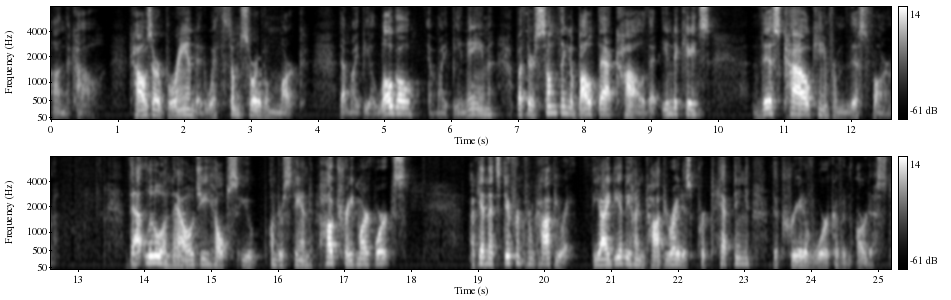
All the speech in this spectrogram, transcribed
on the cow. Cows are branded with some sort of a mark. That might be a logo, it might be a name, but there's something about that cow that indicates this cow came from this farm. That little analogy helps you understand how trademark works. Again, that's different from copyright. The idea behind copyright is protecting the creative work of an artist.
